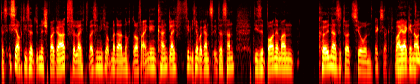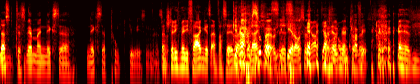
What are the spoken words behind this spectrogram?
Das ist ja auch dieser dünne Spagat, vielleicht weiß ich nicht, ob man da noch drauf eingehen kann, gleich finde ich aber ganz interessant, diese Bornemann-Kölner Situation. Exakt. War ja genau Die, das. Das wäre mein nächster, nächster Punkt gewesen. Also, Dann stelle ich mir die Fragen jetzt einfach selber. genau, gleich. super. Und ich gehe raus und Ja, ja, hol mir einen Kaffee. Augenthaler. ähm,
